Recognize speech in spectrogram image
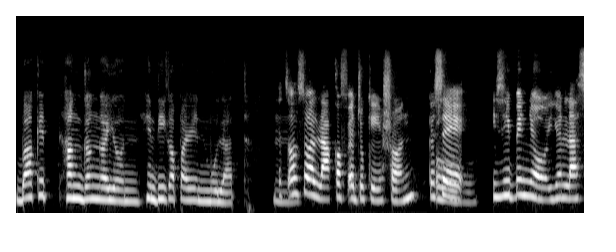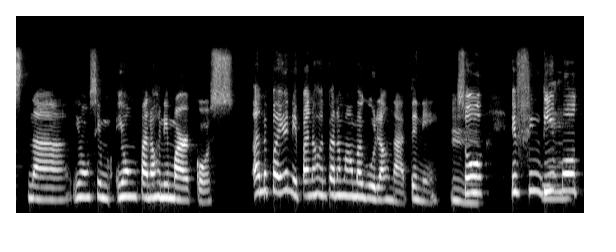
bakit hanggang ngayon hindi ka pa rin mulat? It's Mm. also a lack of education. Kasi, Oo. isipin nyo, yung last na, yung, si, yung panahon ni Marcos, ano pa yun eh, panahon pa ng mga magulang natin eh. Mm-mm. So, if hindi Yeah. mo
